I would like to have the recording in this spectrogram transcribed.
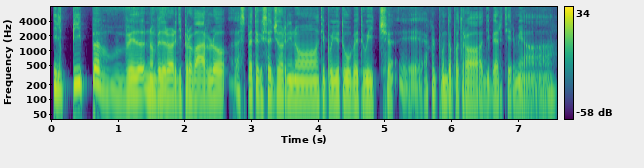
Il PIP vedo, non vedo l'ora di provarlo, aspetto che si aggiornino tipo YouTube e Twitch e a quel punto potrò divertirmi a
